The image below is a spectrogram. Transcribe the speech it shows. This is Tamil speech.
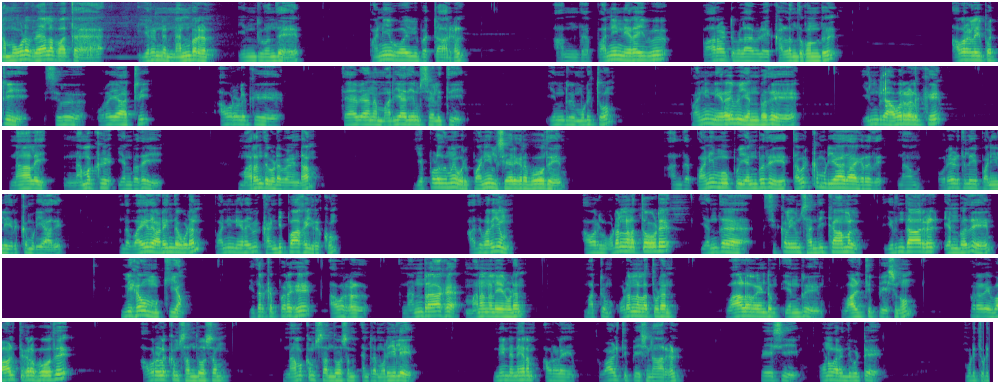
நம்ம கூட வேலை பார்த்த இரண்டு நண்பர்கள் இன்று வந்து பணி ஓய்வு பெற்றார்கள். அந்த பணி நிறைவு பாராட்டு விழாவிலே கலந்து கொண்டு அவர்களை பற்றி சிறு உரையாற்றி அவர்களுக்கு தேவையான மரியாதையும் செலுத்தி இன்று முடித்தோம். பணி நிறைவு என்பது இன்று அவர்களுக்கு நாளை நமக்கு என்பதை மறந்துவிட வேண்டாம். எப்பொழுதுமே ஒரு பணியில் சேர்கிற போது அந்த பணி மூப்பு என்பது தவிர்க்க முடியாதாகிறது. நாம் ஒரே இடத்திலே பணியில் இருக்க முடியாது. அந்த வயது அடைந்தவுடன் பணி நிறைவு கண்டிப்பாக இருக்கும். அதுவரையும் அவர்கள் உடல் நலத்தோடு எந்த சிக்கலையும் சந்திக்காமல் இருந்தார்கள் என்பது மிகவும் முக்கியம். இதற்கு பிறகு அவர்கள் நன்றாக மனநிலையுடன் மற்றும் உடல்நலத்துடன் வாழ வேண்டும் என்று வாழ்த்தி பேசினோம். பிறரை வாழ்த்துகிற போது அவர்களுக்கும் சந்தோஷம் நமக்கும் சந்தோஷம் என்ற முறையிலே நீண்ட நேரம் அவர்களை வாழ்த்தி பேசினார்கள். பேசி உணவருந்திவிட்டு முடித்து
